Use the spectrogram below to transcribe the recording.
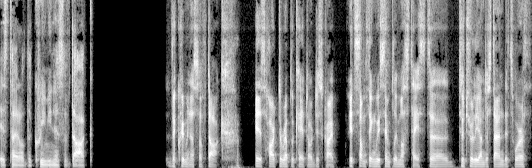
It's titled The Creaminess of Doc. The creaminess of Doc is hard to replicate or describe. It's something we simply must taste to, to truly understand its worth.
